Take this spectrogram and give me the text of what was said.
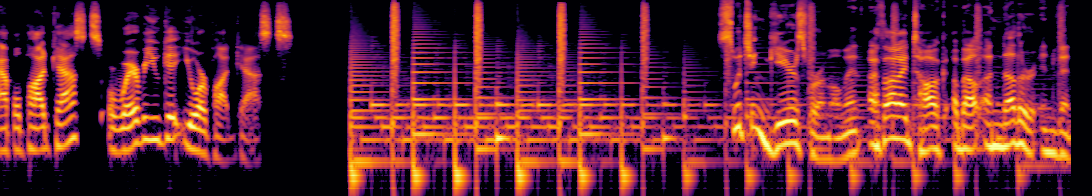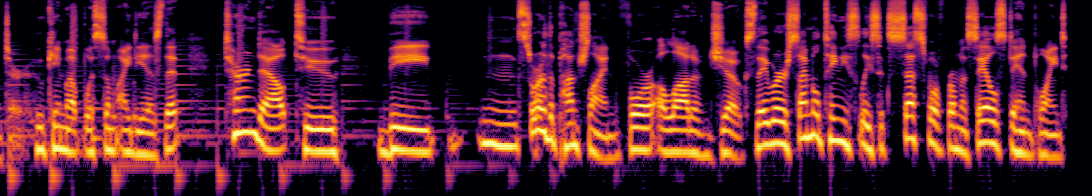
Apple Podcasts, or wherever you get your podcasts. Switching gears for a moment, I thought I'd talk about another inventor who came up with some ideas that turned out to be mm, sort of the punchline for a lot of jokes. They were simultaneously successful from a sales standpoint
